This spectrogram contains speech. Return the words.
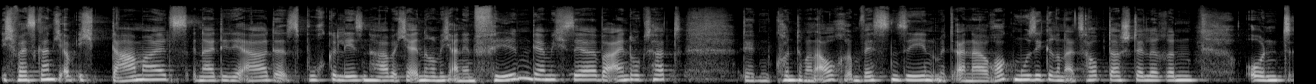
Ich weiß gar nicht, ob ich damals in der DDR das Buch gelesen habe. Ich erinnere mich an den Film, der mich sehr beeindruckt hat. Den konnte man auch im Westen sehen mit einer Rockmusikerin als Hauptdarstellerin. Und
